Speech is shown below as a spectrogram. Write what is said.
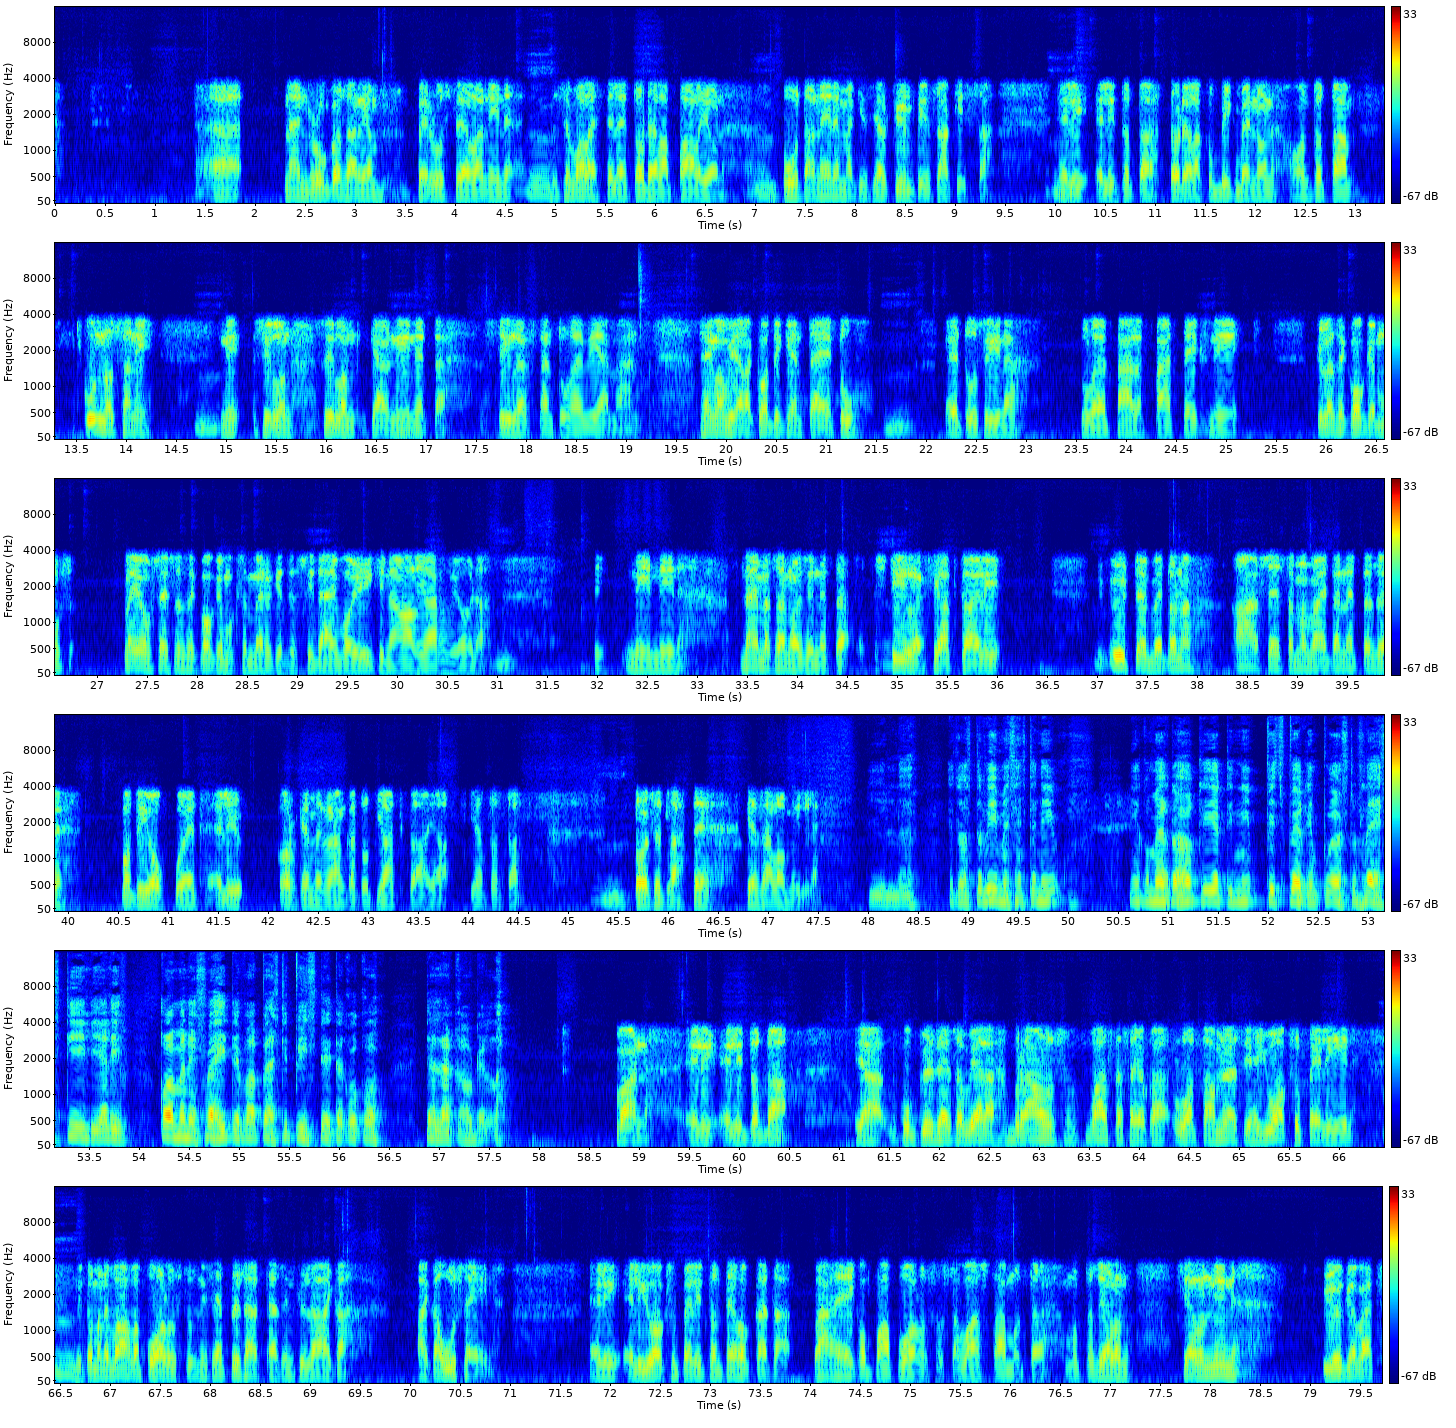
ää, näin runkosarjan perusteella, niin mm. se valehtelee todella paljon. Mm. Puhutaan enemmänkin siellä kympin sakissa. Mm. Eli, eli tota, todella kun Big Ben on, on tota, kunnossa, niin mm. niin silloin, silloin käy niin, että Steelers tämän tulee viemään. Heillä on vielä kotikenttä etu, mm. etu siinä, tulee päälle päätteeksi, niin kyllä se kokemus, playoffseissa se kokemuksen merkitys, sitä ei voi ikinä aliarvioida. Mm. Niin, niin, näin mä sanoisin, että Steelers jatkaa, eli yhteenvetona AFCstä mä väitän, että se kotijoukkueet, eli korkeammin rankatut jatkaa ja, ja tota, toiset lähtee kesälomille. Kyllä. Ja tuosta viimeisestä, niin, niin kuin mä tuohon kirjoitin, niin Pittsburghin puolustus lähes tiili, eli kolmannes vähiten vaan päästi pisteitä koko tällä kaudella. Van. Eli, eli tota, ja kun kyseessä on vielä Browns vastassa, joka luottaa myös siihen juoksupeliin, mm. niin tuommoinen vahva puolustus, niin se pysäyttää sen kyllä aika, aika usein. Eli, eli juoksupelit on tehokkaita vähän heikompaa puolustusta vastaan, mutta, mutta siellä, on, siellä on niin jykevät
